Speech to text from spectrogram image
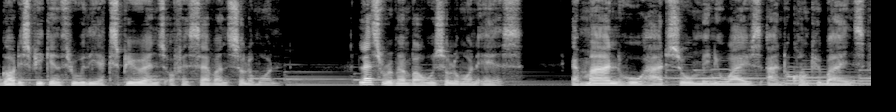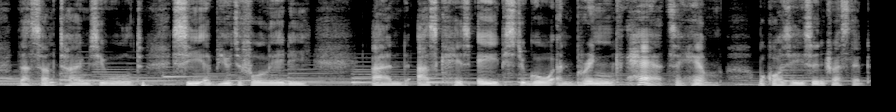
God is speaking through the experience of his servant Solomon. Let's remember who Solomon is a man who had so many wives and concubines that sometimes he would see a beautiful lady and ask his aides to go and bring her to him because he is interested.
